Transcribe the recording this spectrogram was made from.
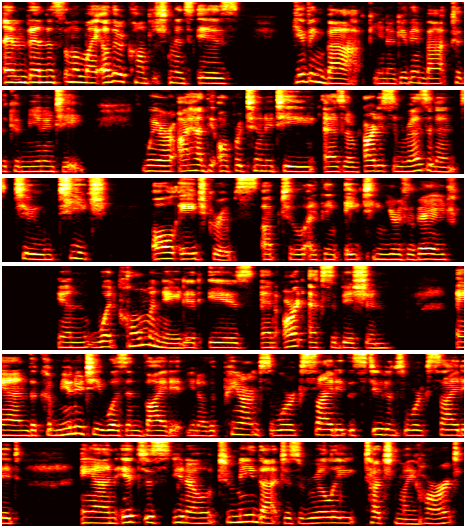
And then some of my other accomplishments is giving back, you know, giving back to the community where I had the opportunity as an artist in resident to teach all age groups up to, I think, 18 years of age. And what culminated is an art exhibition. And the community was invited. You know, the parents were excited, the students were excited. And it just, you know, to me, that just really touched my heart,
